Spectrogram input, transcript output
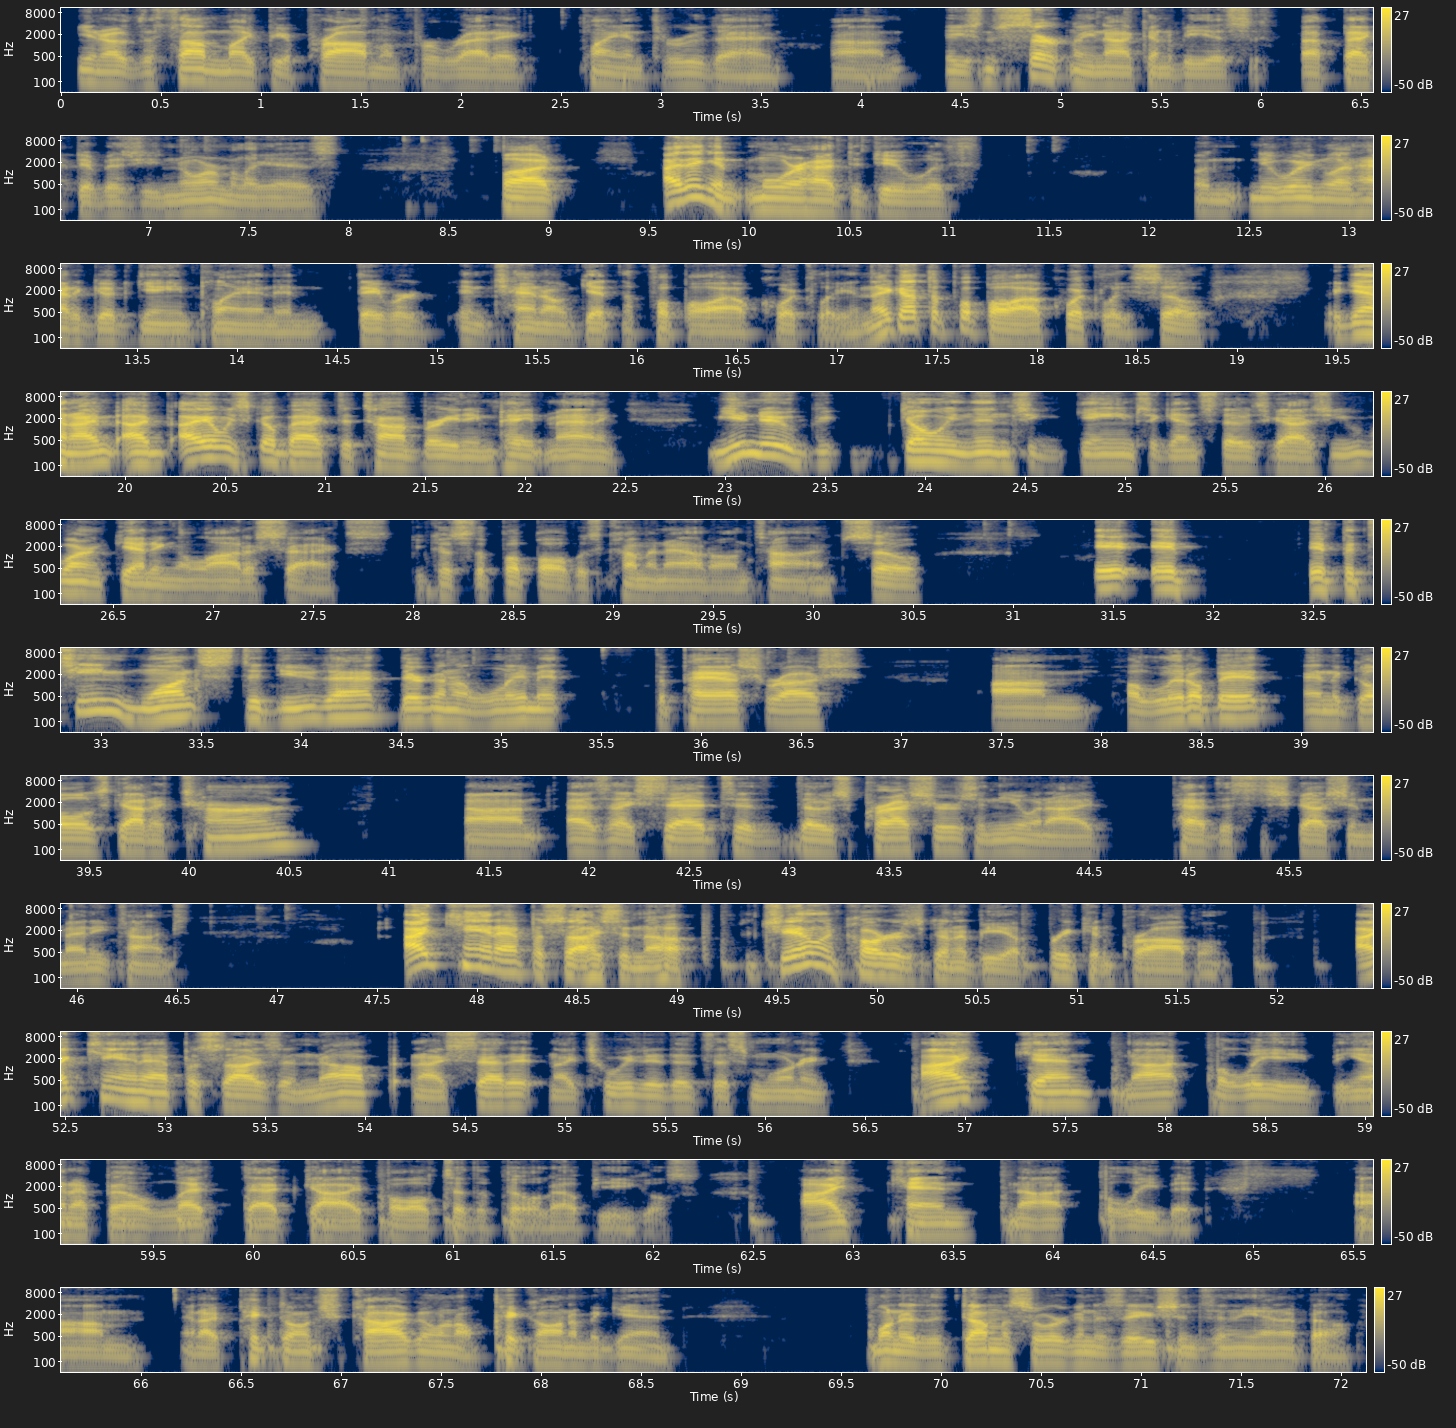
you know, the thumb might be a problem for Reddick playing through that. Um, he's certainly not going to be as effective as he normally is. But I think it more had to do with New England had a good game plan and they were intent on getting the football out quickly, and they got the football out quickly. So, again, I I, I always go back to Tom Brady and Peyton Manning. You knew going into games against those guys, you weren't getting a lot of sacks because the football was coming out on time. So, if if if a team wants to do that, they're going to limit the pass rush um, a little bit, and the goal's got to turn. Um, as I said to those pressures, and you and I had this discussion many times. I can't emphasize enough. Jalen Carter is going to be a freaking problem. I can't emphasize enough, and I said it and I tweeted it this morning. I cannot believe the NFL let that guy fall to the Philadelphia Eagles. I cannot believe it. Um, and I picked on Chicago, and I'll pick on them again. One of the dumbest organizations in the NFL.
